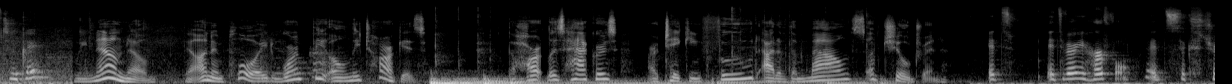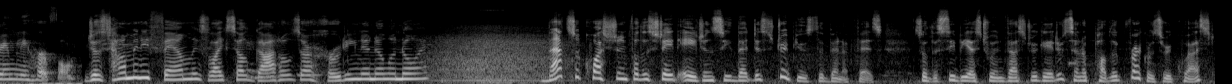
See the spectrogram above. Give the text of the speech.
It's okay. We now know the unemployed weren't the only targets. The heartless hackers are taking food out of the mouths of children. It's it's very hurtful. It's extremely hurtful. Just how many families like Salgado's are hurting in Illinois? That's a question for the state agency that distributes the benefits. So the CBS 2 investigators sent a public records request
